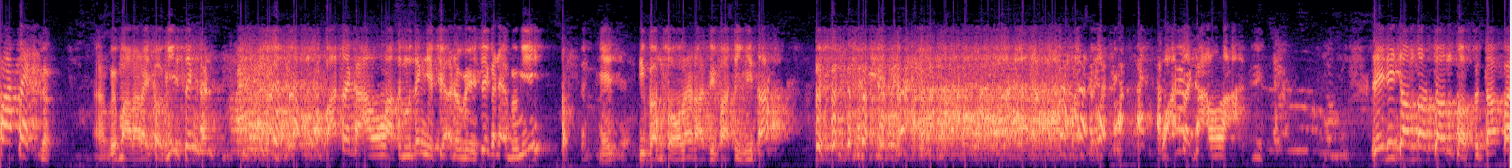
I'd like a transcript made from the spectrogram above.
fasek. Nah, gue malah iso ngising kan. Fasek ke Allah, sementing nyediakno WC kena bengi. Di bang soleh rapi fasilitas. Fasek ke Allah. Jadi contoh-contoh betapa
